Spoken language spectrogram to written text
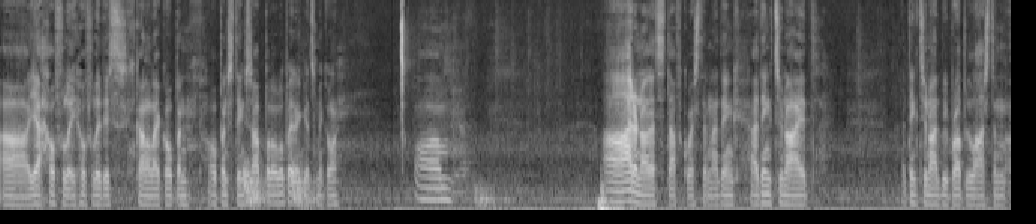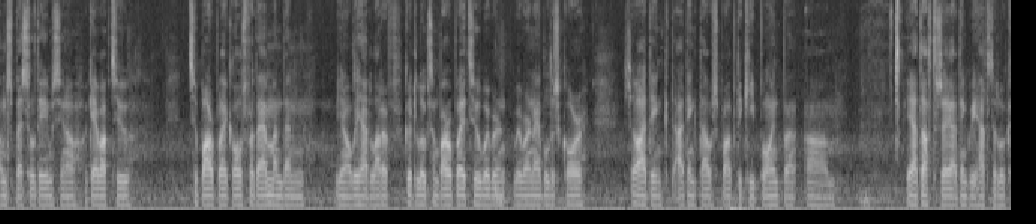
uh, yeah, hopefully, hopefully this kind of like open opens things up a little bit and gets me going. Um, uh, I don't know. That's a tough question. I think I think tonight, I think tonight we probably lost on, on special teams. You know, we gave up two two power play goals for them, and then you know we had a lot of good looks on power play too. We weren't we weren't able to score. So I think I think that was probably the key point. But um, yeah, tough to say. I think we have to look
